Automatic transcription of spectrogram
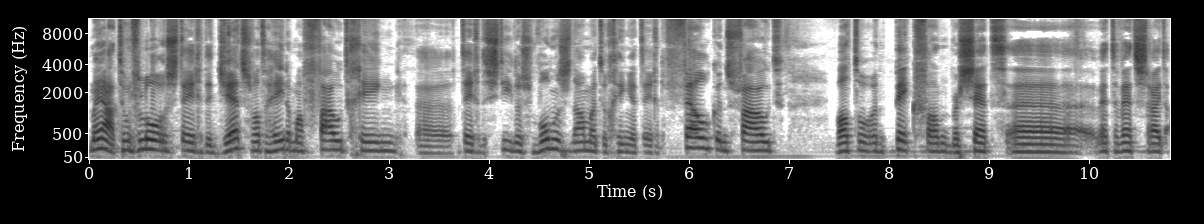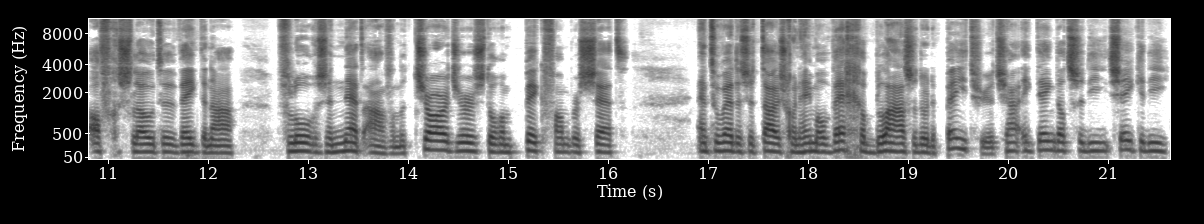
maar ja, toen verloren ze tegen de Jets, wat helemaal fout ging. Eh, tegen de Steelers wonnen ze dan, maar toen ging het tegen de Falcons fout. Wat door een pick van Brissett eh, werd de wedstrijd afgesloten. Week daarna verloren ze net aan van de Chargers door een pick van Brissett. En toen werden ze thuis gewoon helemaal weggeblazen door de Patriots. Ja, ik denk dat ze die, zeker die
